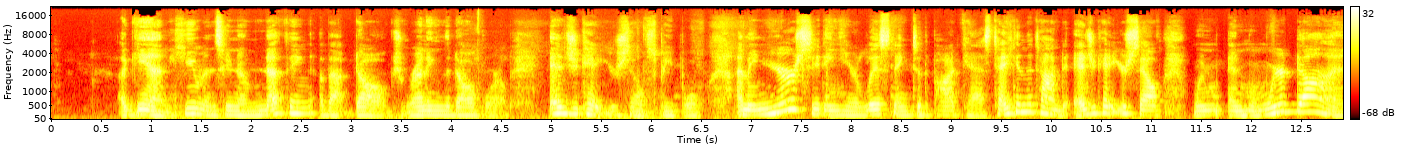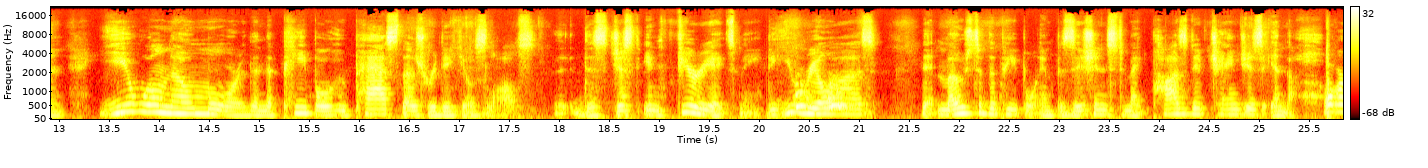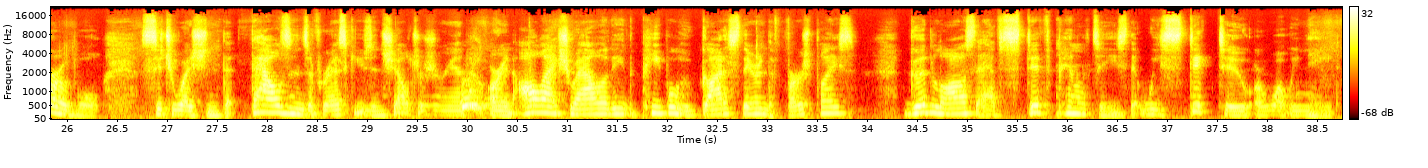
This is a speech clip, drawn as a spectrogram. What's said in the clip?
Again, humans who know nothing about dogs running the dog world. Educate yourselves, people. I mean, you're sitting here listening to the podcast, taking the time to educate yourself. When and when we're done, you will know more than the people who pass those ridiculous laws. This just infuriates me. Do you realize that most of the people in positions to make positive changes in the horrible situation that thousands of rescues and shelters are in are in all actuality the people who got us there in the first place? Good laws that have stiff penalties that we stick to are what we need.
